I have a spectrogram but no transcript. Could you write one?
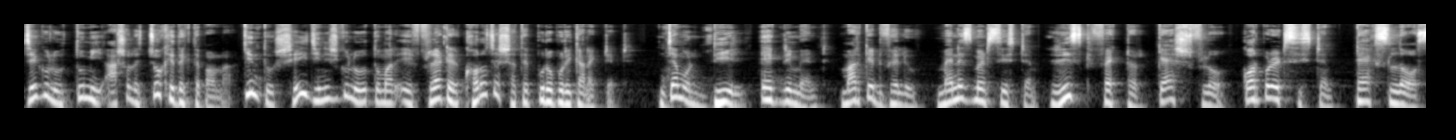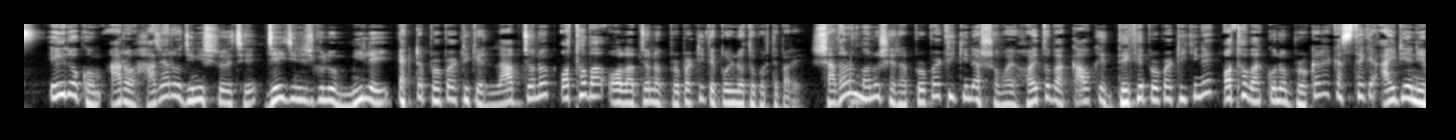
যেগুলো তুমি আসলে চোখে দেখতে পাও না। কিন্তু সেই জিনিসগুলো তোমার এই ফ্ল্যাটের খরচের সাথে পুরোপুরি কানেক্টেড যেমন deal, agreement, market value, management system, risk factor, cash flow, corporate system, tax loss. এইরকম আরও হাজারো জিনিস রয়েছে, যেই জিনিসগুলো মিলেই একটা প্রপার্টিকে লাভজনক অথবা অলাভজনক প্রপার্টিতে পরিণত করতে পারে। সাধারণ মানুষেরা প্রপার্টি কেনার সময় হয়তোবা কাউকে দেখে প্রপার্টি কিনে অথবা কোনো ব্রোকারের কাছ থেকে আইডিয়া নিয়ে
